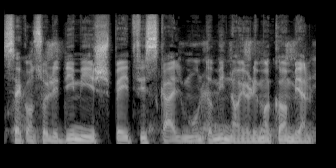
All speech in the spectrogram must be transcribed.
se konsolidimi i shpejtë fiskal mund të minojë rimëkëmbjen.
